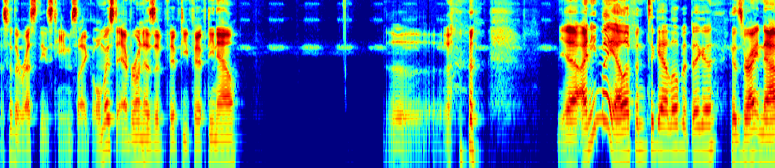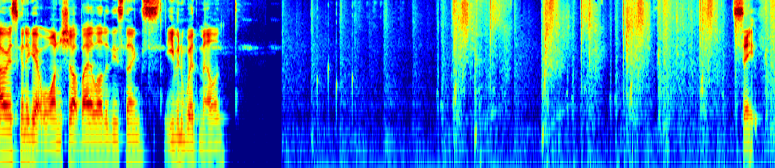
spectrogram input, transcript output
As for the rest of these teams, like, almost everyone has a 50-50 now. Yeah, I need my elephant to get a little bit bigger, because right now it's going to get one-shot by a lot of these things, even with melon. Safe?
